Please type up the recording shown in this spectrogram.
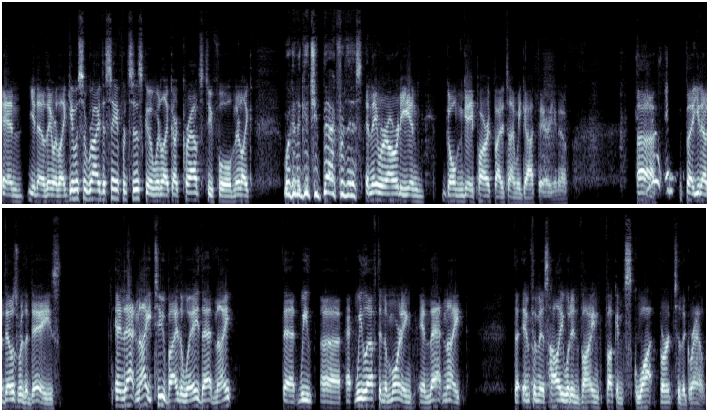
and you know they were like give us a ride to san francisco. We're like our crowd's too full. And they're like we're gonna get you back for this. And they were already in golden gate park by the time we got there you know. Uh You know, and- but you know those were the days. And that night too by the way that night that we uh we left in the morning and that night the infamous hollywood and vine fucking squat burnt to the ground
